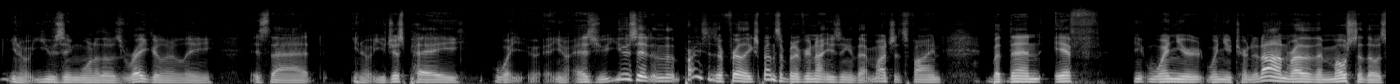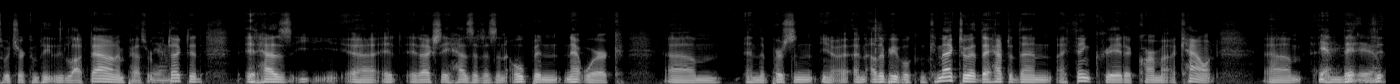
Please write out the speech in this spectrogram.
you know, using one of those regularly, is that you know you just pay what you, you know as you use it, and the prices are fairly expensive. But if you're not using it that much, it's fine. But then if when you're when you turn it on, rather than most of those which are completely locked down and password Yeah. protected, it has uh, it it actually has it as an open network, um, and the person you know and other people can connect to it. They have to then I think create a Karma account, um, Yeah, and they they do.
